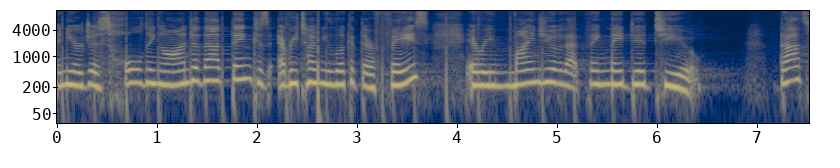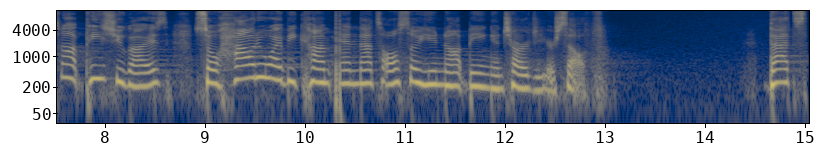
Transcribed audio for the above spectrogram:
And you're just holding on to that thing because every time you look at their face, it reminds you of that thing they did to you. That's not peace, you guys. So, how do I become, and that's also you not being in charge of yourself. That's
